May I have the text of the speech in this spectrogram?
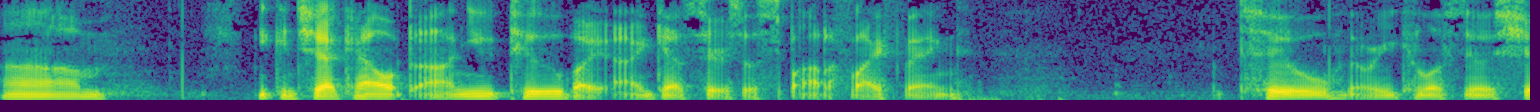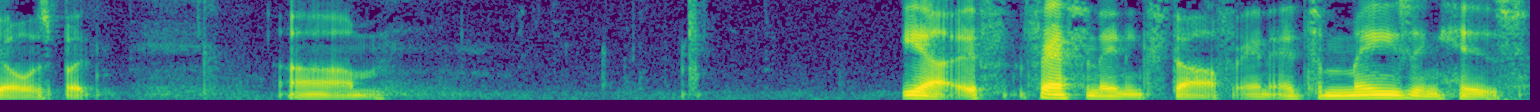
um, you can check out on YouTube. I, I guess there's a Spotify thing too, where you can listen to the shows, but um, yeah, fascinating stuff, and it's amazing his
